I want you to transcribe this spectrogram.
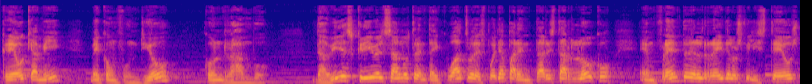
creo que a mí me confundió con Rambo. David escribe el Salmo 34 después de aparentar estar loco enfrente del rey de los filisteos,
